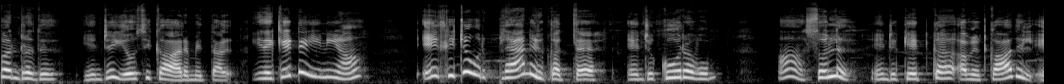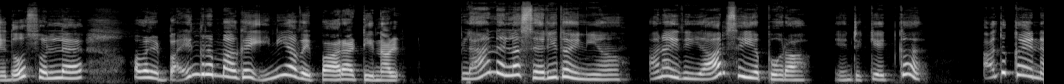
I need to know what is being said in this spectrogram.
பண்ணுறது என்று யோசிக்க ஆரம்பித்தாள். இதை கேட்ட இனியா என்கிட்ட ஒரு பிளான் இருக்கத்த என்று கூறவும் ஆ சொல்லு என்று கேட்க அவள் காதில் ஏதோ சொல்ல அவள் பயங்கரமாக இனியாவை பாராட்டினாள். பிளான் எல்லாம் சரிதான் இனியா. ஆனால் இது யார் செய்ய போகிறா என்று கேட்க அதுக்கு என்ன?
